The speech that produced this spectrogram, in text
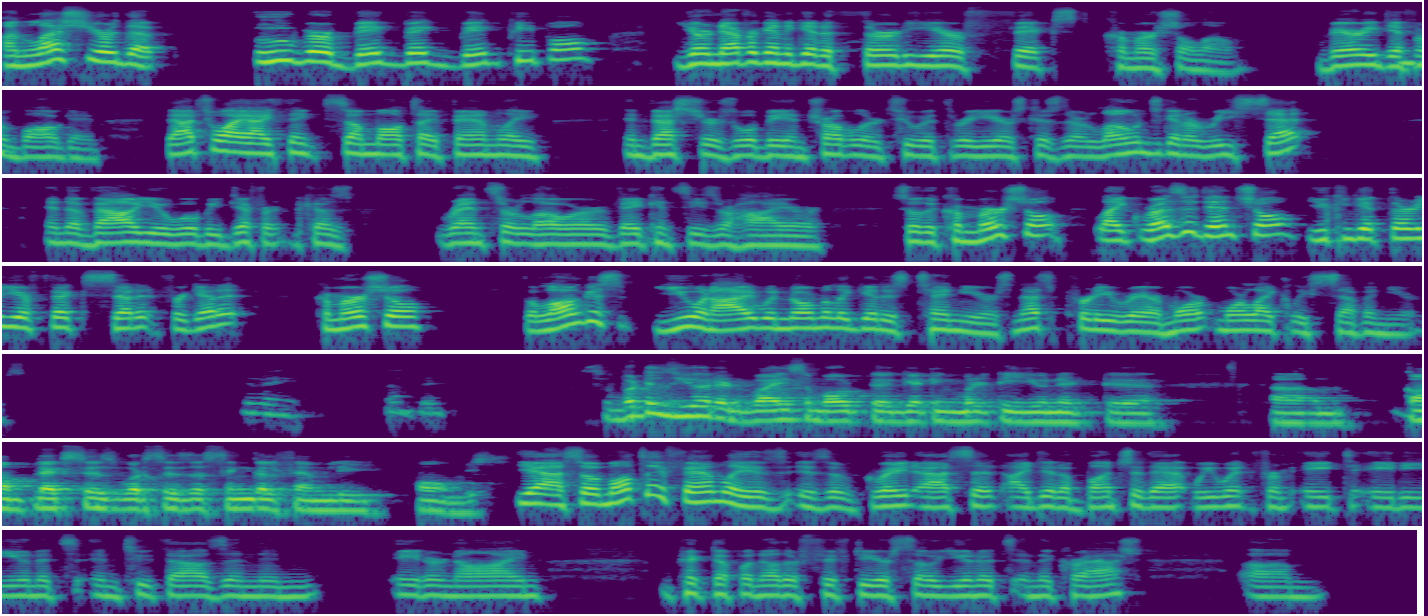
Unless you're the uber big, big, big people, you're never going to get a 30 year fixed commercial loan. Very different mm-hmm. ball game. That's why I think some multifamily investors will be in trouble or two or three years because their loan's going to reset and the value will be different because rents are lower, vacancies are higher. So the commercial, like residential, you can get 30 year fixed, set it, forget it. Commercial, the longest you and I would normally get is 10 years, and that's pretty rare, more more likely 7 years. Right. Okay. So what is your advice about uh, getting multi-unit uh, um, complexes versus a single family homes? Yeah, so multifamily is is a great asset. I did a bunch of that. We went from 8 to 80 units in 2000 and eight or nine. Picked up another 50 or so units in the crash. Um,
